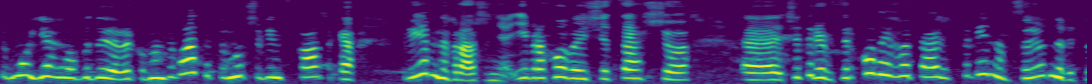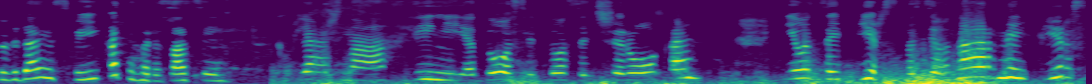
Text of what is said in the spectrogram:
тому я його буду рекомендувати, тому що він склав таке приємне враження. І враховуючи це, що чотирьохзірковий готель, то він абсолютно відповідає своїй категоризації. Пляжна лінія досить досить широка. І оцей пірс, стаціонарний пірс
